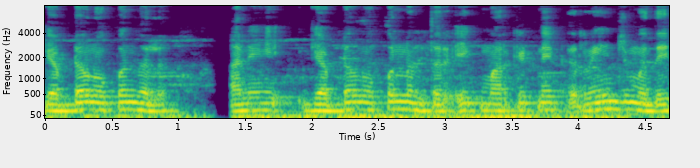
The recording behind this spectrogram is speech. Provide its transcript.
गॅपडाऊन ओपन झालं आणि गॅपडाऊन ओपन नंतर एक मार्केटने एक रेंजमध्ये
